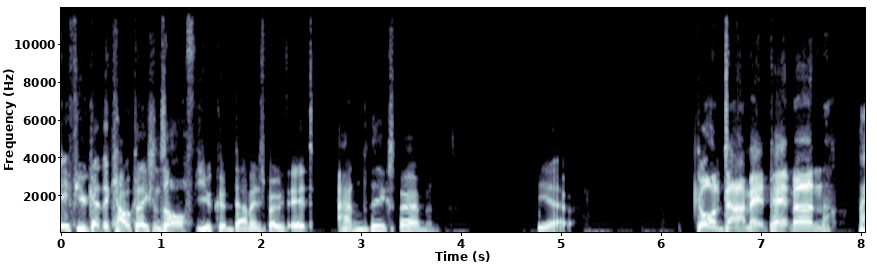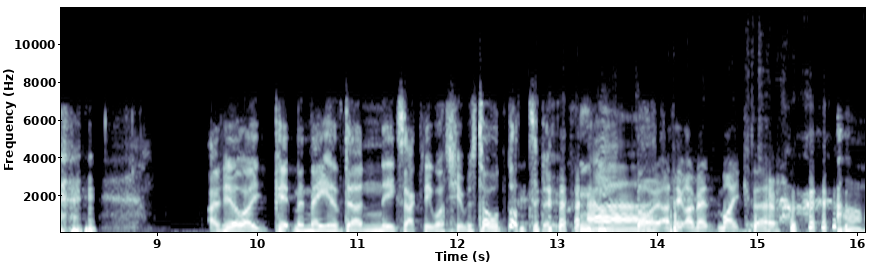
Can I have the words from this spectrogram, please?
If you get the calculations off, you could damage both it and the experiment. Yeah. God damn it, Pitman! I feel like Pittman may have done exactly what she was told not to do. ah, Sorry, I think I meant Mike there. oh.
